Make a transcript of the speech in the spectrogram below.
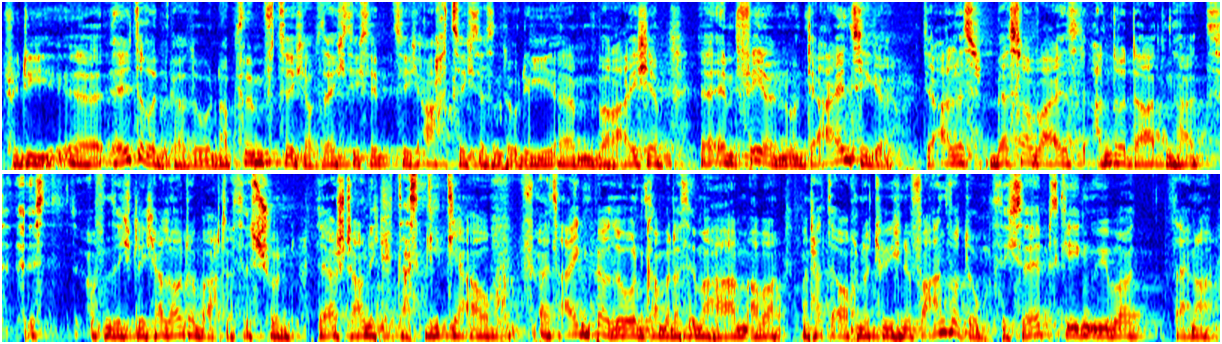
für die äh, älteren Personen ab 50, ab 60, 70, 80, das sind so die ähm, Bereiche, äh, empfehlen. Und der Einzige, der alles besser weiß, andere Daten hat, ist offensichtlich Herr Lauterbach. Das ist schon sehr erstaunlich. Das geht ja auch, als Eigenperson kann man das immer haben, aber man hatte auch natürlich eine Verantwortung, sich selbst gegenüber seiner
